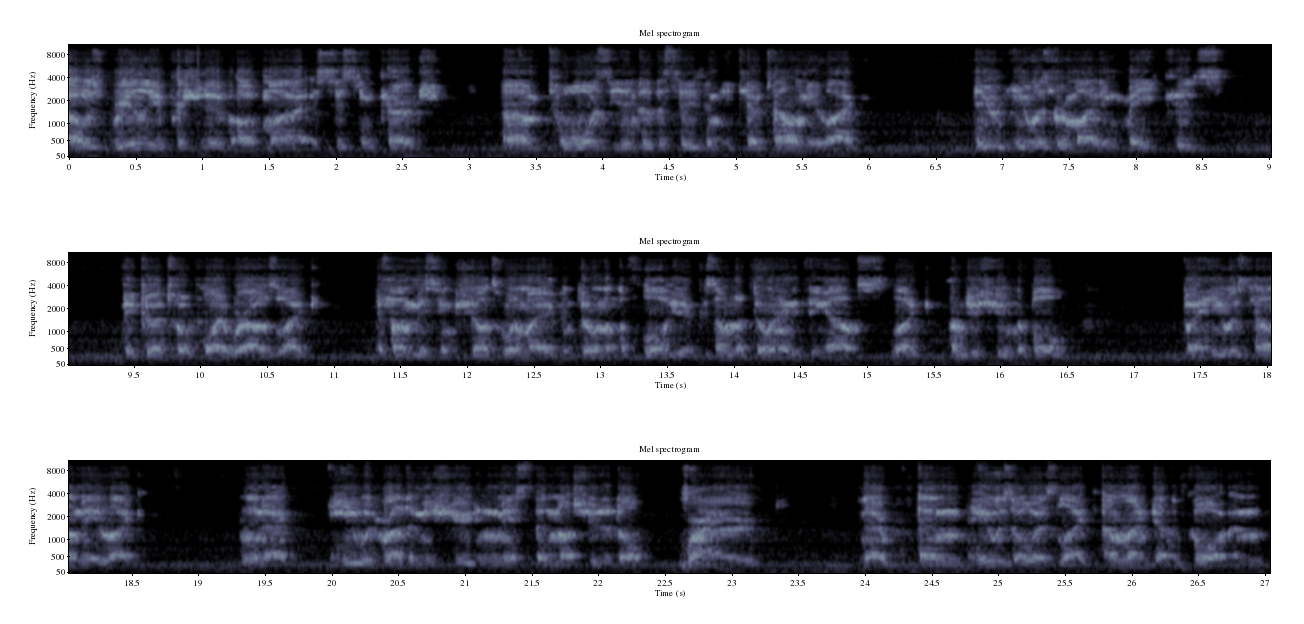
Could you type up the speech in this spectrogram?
I was really appreciative of my assistant coach. Um, towards the end of the season, he kept telling me like he, he was reminding me because it got to a point where I was like, if I'm missing shots, what am I even doing on the floor here? Because I'm not doing anything else. Like I'm just shooting the ball. But he was telling me like, you know, he would rather me shoot and miss than not shoot at all. Right. So, you know, and he was always like, I'm running down the court, and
